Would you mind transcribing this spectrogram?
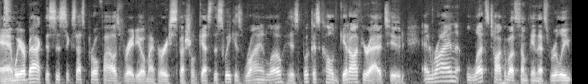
And we are back. This is Success Profiles Radio. My very special guest this week is Ryan Lowe. His book is called Get Off Your Attitude. And Ryan, let's talk about something that's really,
